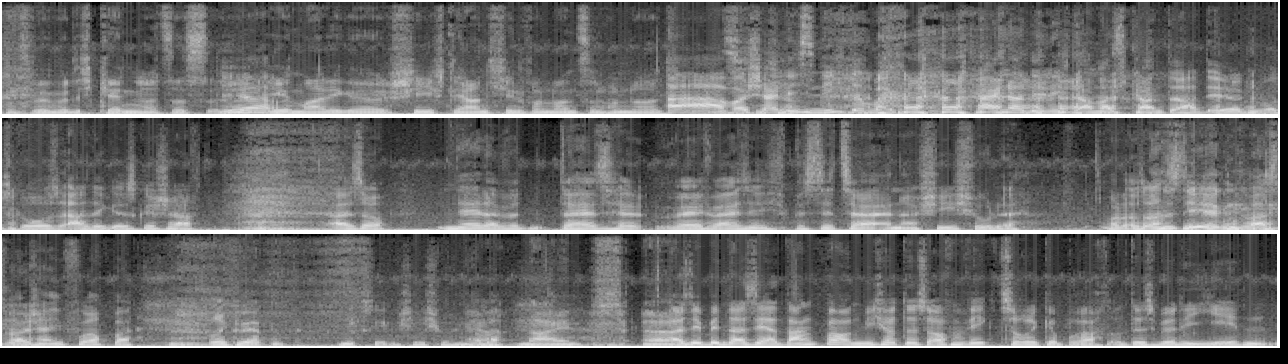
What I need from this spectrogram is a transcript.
Sonst würden wir dich kennen als das äh, ja. ehemalige Skisternchen von 1900. Ah, wahrscheinlich nicht, aber keiner, den ich damals kannte, hat irgendwas Großartiges geschafft. Also, nee, da wird, da hätte, ich weiß nicht, Besitzer einer Skischule oder sonst irgendwas, wahrscheinlich furchtbar, rückwirkend nichts gegen Skischulen. Ja, aber, nein. Ähm, also ich bin da sehr dankbar und mich hat das auf den Weg zurückgebracht und das würde jeden,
